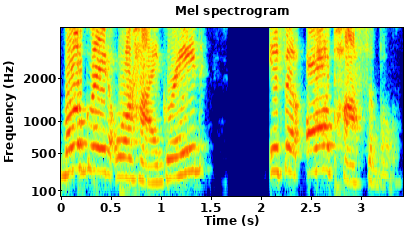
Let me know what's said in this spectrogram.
low grade or high grade, if at all possible,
